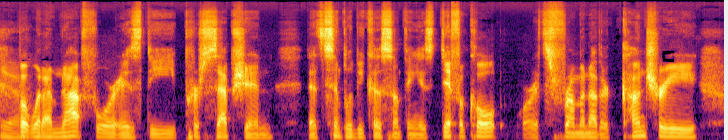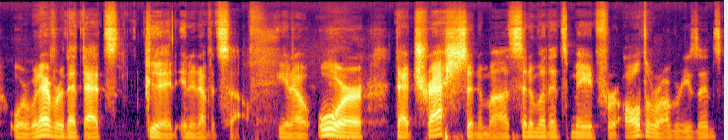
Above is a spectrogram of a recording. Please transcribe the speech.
Yeah. but what i'm not for is the perception that simply because something is difficult or it's from another country or whatever that that's good in and of itself you know or that trash cinema cinema that's made for all the wrong reasons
